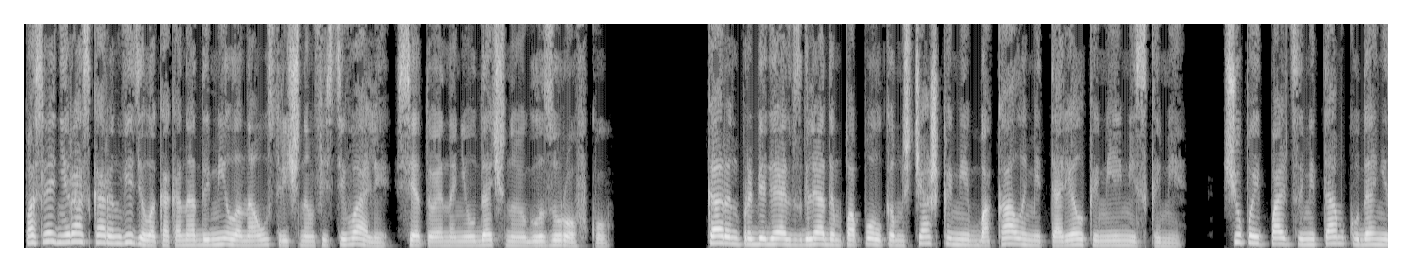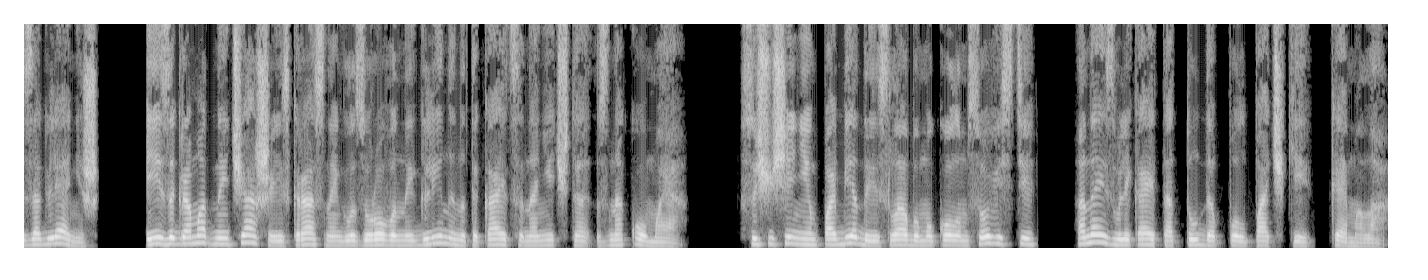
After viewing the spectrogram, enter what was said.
Последний раз Карен видела, как она дымила на устричном фестивале, сетуя на неудачную глазуровку. Карен пробегает взглядом по полкам с чашками, бокалами, тарелками и мисками. Щупает пальцами там, куда не заглянешь, и из-за громадной чаши из красной глазурованной глины натыкается на нечто знакомое. С ощущением победы и слабым уколом совести она извлекает оттуда полпачки Кэмела.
